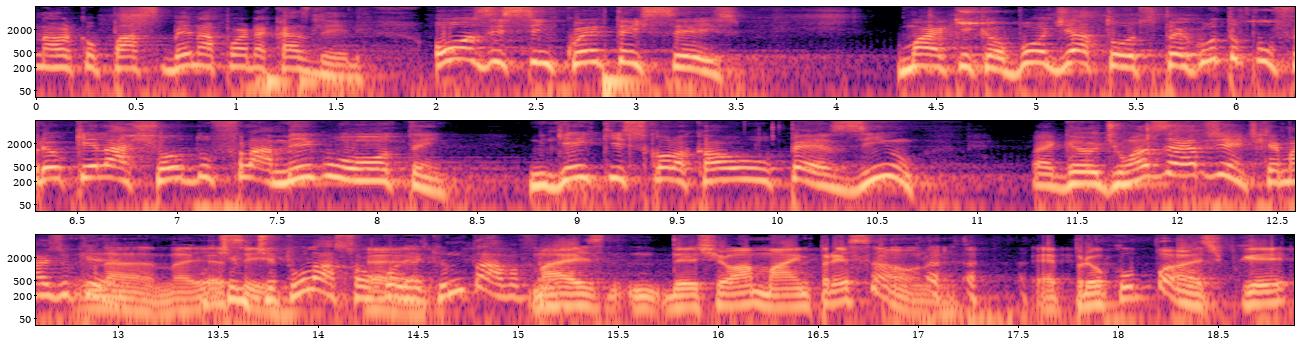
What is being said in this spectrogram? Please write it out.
na hora que eu passo, bem na porta da casa dele. 11:56 Marquinhos, bom dia a todos. Pergunta pro Frei o que ele achou do Flamengo ontem. Ninguém quis colocar o pezinho. É, ganhou de 1 a 0 gente. Quer mais o quê? Não, mas o time assim, titular, só o é, goleiro que não tava. Frei. Mas deixou uma má impressão, né? é preocupante, porque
